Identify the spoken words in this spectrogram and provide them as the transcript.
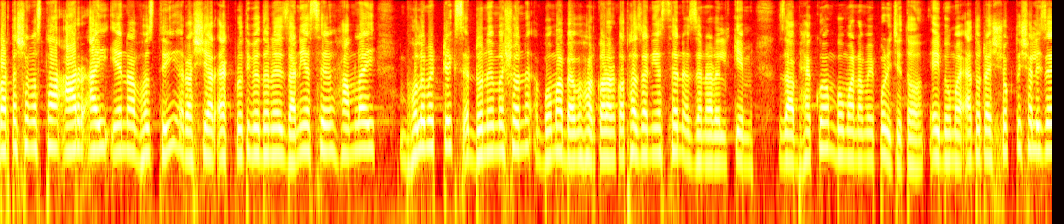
বার্তা সংস্থা আর আই এন ভস্তি রাশিয়ার এক প্রতিবেদনে জানিয়েছে, হামলায় ভোলোমেট্রিক্স ডোনেমেশন বোমা ব্যবহার করার কথা জানিয়েছেন জেনারেল কিম, যা ভ্যাকুয়াম বোমা নামে পরিচিত। এই বোমা এতটাই শক্তিশালী যে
